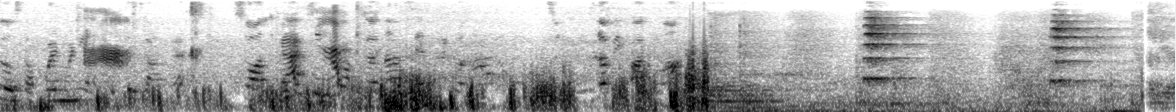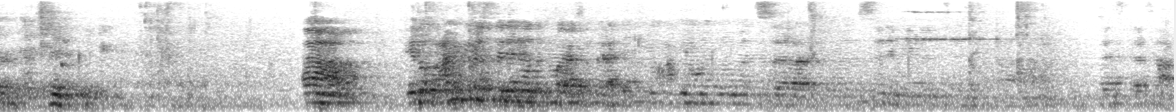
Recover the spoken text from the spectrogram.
Dose appointment எடுத்துருக்காங்க so அந்த vaccine போடுறதுல தான் சென்டருக்கு வந்து ஸோ உள்ள போய் பார்க்கலாம் Um, it'll, I'm gonna sit in on the class, but I think I'm the only one that's, uh, that's sitting in, and, uh, that's, that's not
